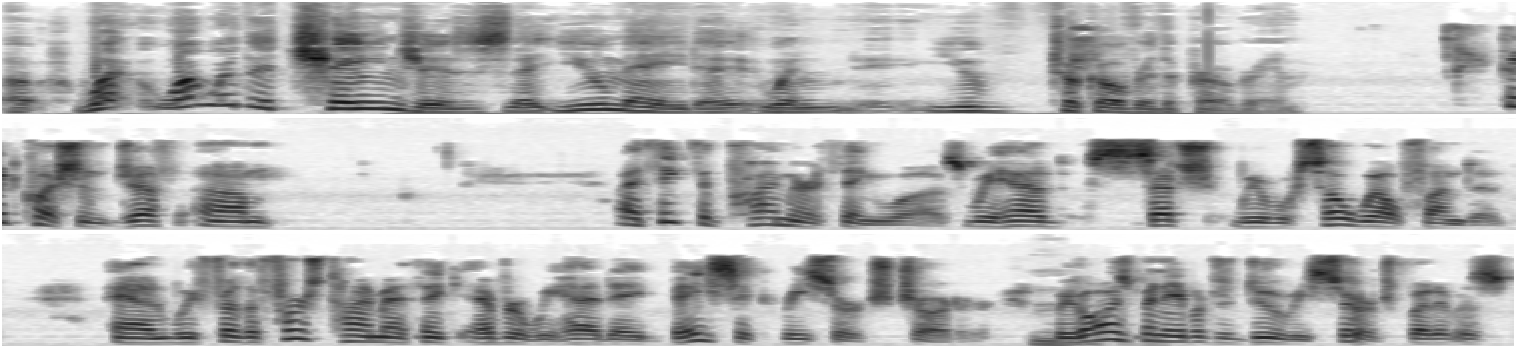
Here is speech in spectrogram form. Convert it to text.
Uh, what what were the changes that you made uh, when you took over the program? Good question, Jeff. Um, I think the primary thing was we had such, we were so well funded. And we, for the first time, I think ever, we had a basic research charter. Hmm. We've always been able to do research, but it was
